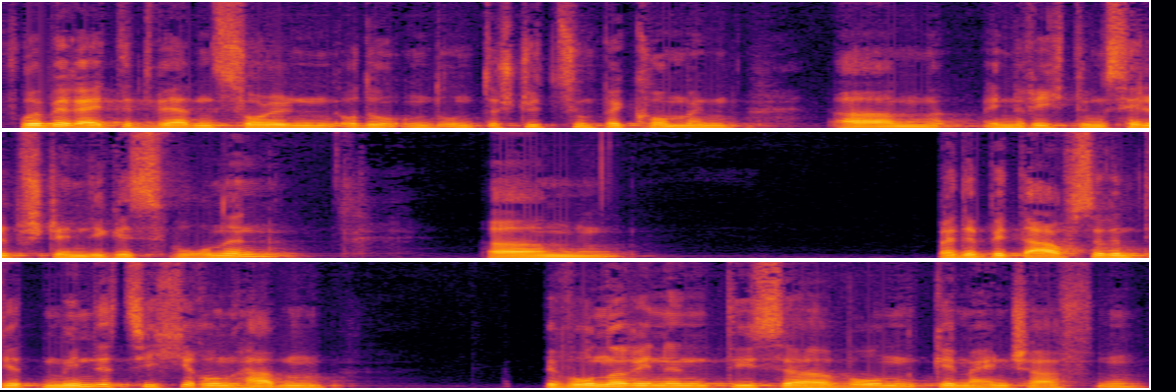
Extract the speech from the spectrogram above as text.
vorbereitet werden sollen oder und Unterstützung bekommen ähm, in Richtung selbstständiges Wohnen. Ähm, bei der bedarfsorientierten Mindestsicherung haben Bewohnerinnen dieser Wohngemeinschaften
